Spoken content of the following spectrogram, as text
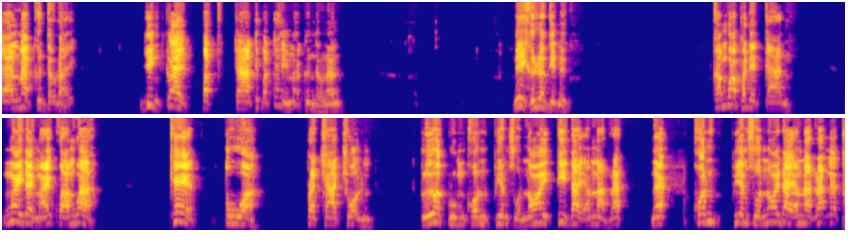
การมากขึ้นเท่าไหร่ ยิ่งใกล้ประชาธิปไตยมากขึ้นเท่านั้น นี่คือเรื่องที่หนึ่งคำว่าเผด็จการไม่ได้หมายความว่า แค่ตัวประชาชน หรือว่ากลุ่มคนเพียงส่วนน้อยที่ได้อำนาจรัฐนะคนเพียงส่วนน้อยได้อำนาจรัฐ และท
